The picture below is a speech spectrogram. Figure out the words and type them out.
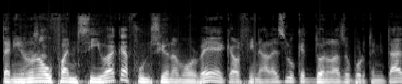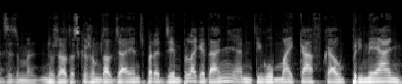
tenint una ofensiva que funciona molt bé, que al final és el que et dona les oportunitats. Nosaltres que som dels Giants, per exemple, aquest any hem tingut Mike Kafka un primer any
